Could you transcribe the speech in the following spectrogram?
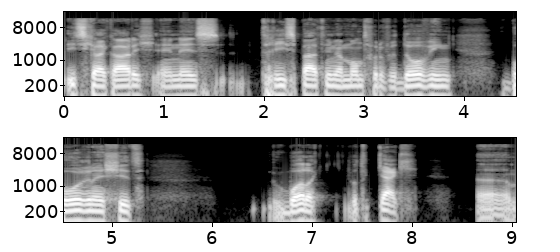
iets gelijkaardig. En ineens drie spuiten in mijn mond voor de verdoving. Boren en shit. Wat een, kak. Um,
